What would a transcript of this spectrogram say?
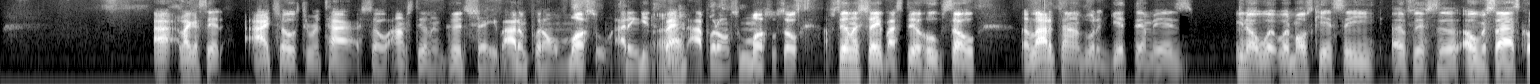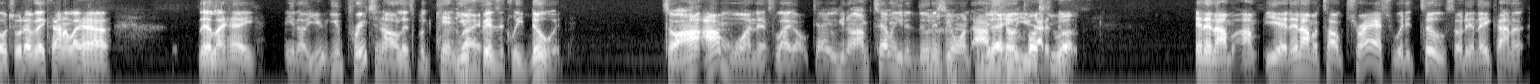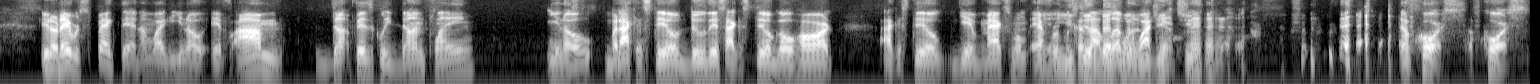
i like i said i chose to retire so i'm still in good shape i didn't put on muscle i didn't get fat right. i put on some muscle so i'm still in shape i still hoop so a lot of times what to get them is you know what, what most kids see if it's an oversized coach or whatever they kind of like have they're like hey you know you you preaching all this but can you right. physically do it so I, am one that's like, okay, you know, I'm telling you to do this. Mm-hmm. You want, I'll show you how to you do up. it. And then I'm, I'm, yeah, then I'm gonna talk trash with it too. So then they kind of, you know, they respect that. And I'm like, you know, if I'm done, physically done playing, you know, but I can still do this. I can still go hard. I can still give maximum effort yeah, because I love it. Why can't you? of course, of course.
